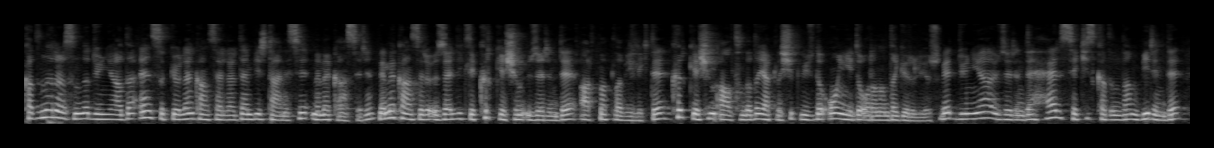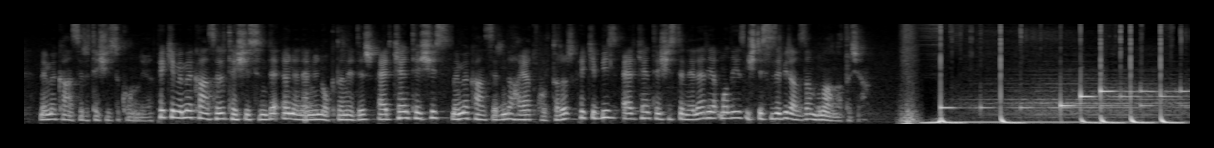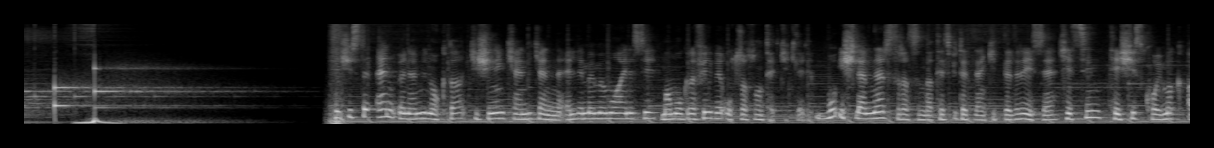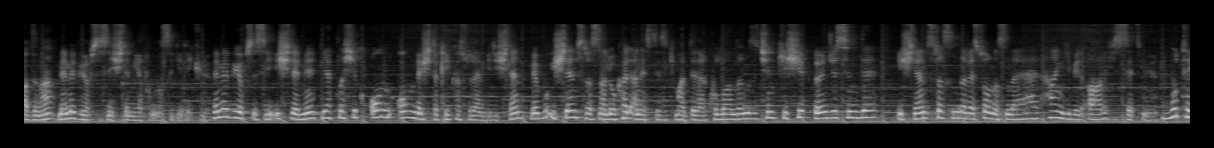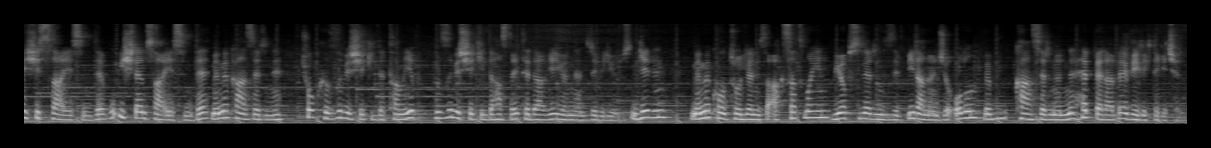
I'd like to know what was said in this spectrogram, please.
Kadınlar arasında dünyada en sık görülen kanserlerden bir tanesi meme kanseri. Meme kanseri özellikle 40 yaşın üzerinde artmakla birlikte 40 yaşın altında da yaklaşık %17 oranında görülüyor. Ve dünya üzerinde her 8 kadından birinde meme kanseri teşhisi konuluyor. Peki meme kanseri teşhisinde en önemli nokta nedir? Erken teşhis meme kanserinde hayat kurtarır. Peki biz erken teşhiste neler yapmalıyız? İşte size birazdan bunu anlatacağım. Teşhiste en önemli nokta kişinin kendi kendine ellememe muayenesi, mamografi ve ultrason tetkikleri. Bu işlemler sırasında tespit edilen kitlelere ise kesin teşhis koymak adına meme biyopsisi işlemi yapılması gerekiyor. Meme biyopsisi işlemi yaklaşık 10-15 dakika süren bir işlem ve bu işlem sırasında lokal anestezik maddeler kullandığımız için kişi öncesinde, işlem sırasında ve sonrasında herhangi bir ağrı hissetmiyor. Bu teşhis sayesinde, bu işlem sayesinde meme kanserini çok hızlı bir şekilde tanıyıp hızlı bir şekilde hastayı tedaviye yönlendirebiliyoruz. Gelin meme kontrollerinizi aksatmayın, biyopsilerinizi bir an önce olun ve bu kanserin önüne hep beraber birlikte geçelim.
